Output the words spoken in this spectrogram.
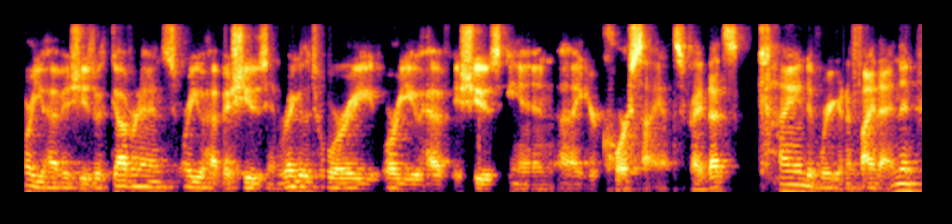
or you have issues with governance or you have issues in regulatory or you have issues in uh, your core science right? That's kind of where you're going to find that. And then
